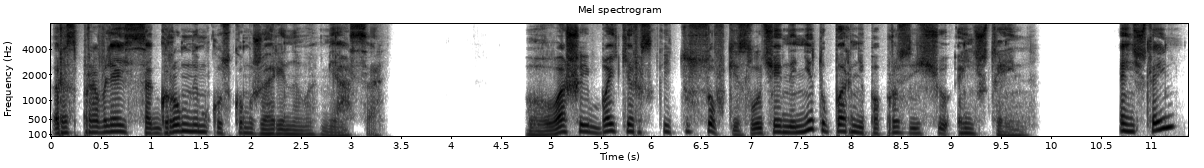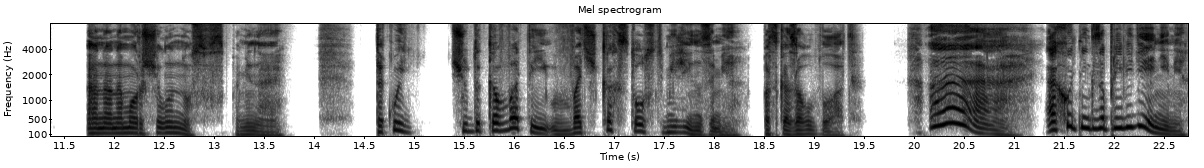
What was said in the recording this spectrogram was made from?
расправляясь с огромным куском жареного мяса. «В вашей байкерской тусовке случайно нету парня по прозвищу Эйнштейн?» «Эйнштейн?» — она наморщила нос, вспоминая. «Такой чудаковатый в очках с толстыми линзами», — подсказал Влад. «А, охотник за привидениями.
